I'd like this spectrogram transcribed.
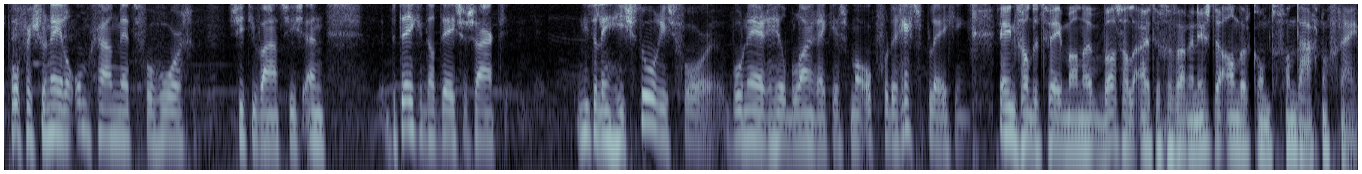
professioneler omgaan met verhoorsituaties. En betekent dat deze zaak niet alleen historisch voor Bonaire heel belangrijk is... maar ook voor de rechtspleging. Een van de twee mannen was al uit de gevangenis. De ander komt vandaag nog vrij.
